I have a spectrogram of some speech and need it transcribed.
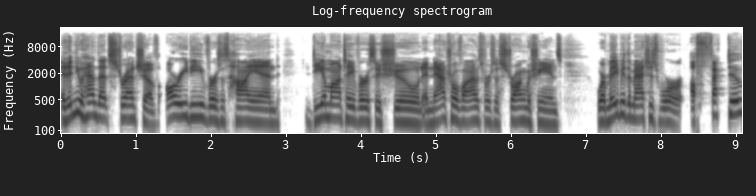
And then you had that stretch of RED versus high end, Diamante versus Shun, and natural vibes versus strong machines, where maybe the matches were effective,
